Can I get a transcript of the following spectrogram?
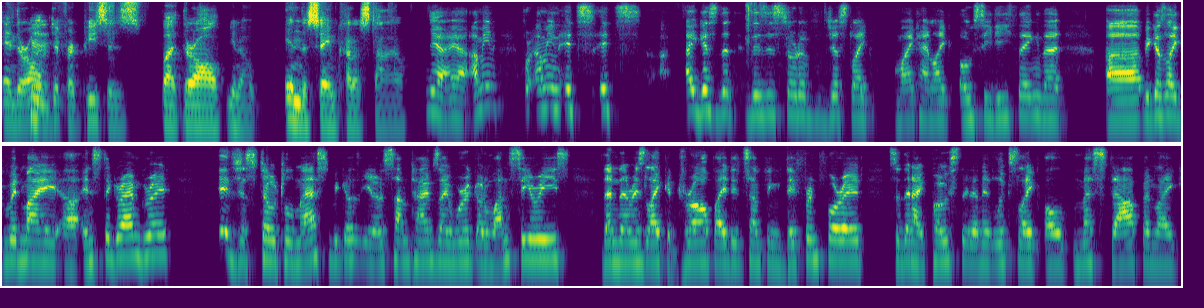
and they're all Hmm. different pieces, but they're all you know in the same kind of style. yeah, yeah. I mean, for I mean, it's it's. I guess that this is sort of just like my kind of like OCD thing that, uh, because like with my uh, Instagram grid, it's just total mess because you know sometimes I work on one series, then there is like a drop. I did something different for it, so then I post it and it looks like all messed up and like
